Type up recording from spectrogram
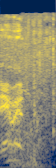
Damn it.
